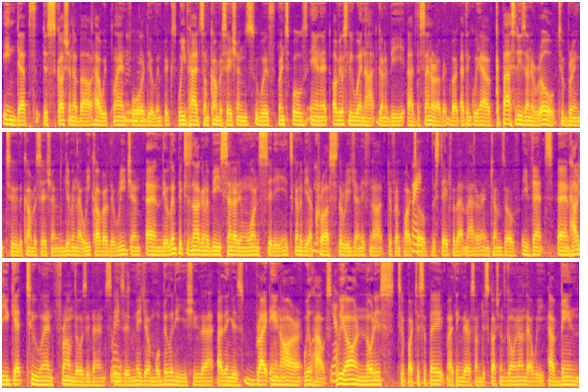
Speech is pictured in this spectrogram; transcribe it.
in depth discussion about how we plan mm-hmm. for the Olympics. We've had some conversations with principals in it. Obviously, we're not going to be at the center of it, but I think we have capacities and a role to bring to the conversation, given that we cover the region. And the Olympics is not going to be centered in one city, it's going to be across the region, if not different parts right. of of the state for that matter in terms of events. And how do you get to and from those events right. is a major mobility issue that I think is right in our wheelhouse. Yep. We are on notice to participate. I think there are some discussions going on that we have been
